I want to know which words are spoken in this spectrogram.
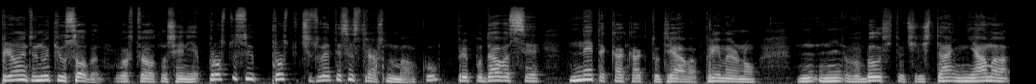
природните науки особено в това отношение. Просто, се, просто часовете са страшно малко. Преподава се не така, както трябва. Примерно в българските училища няма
